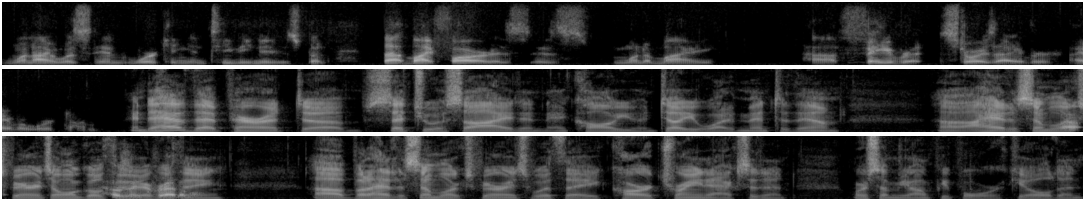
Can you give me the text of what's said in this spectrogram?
when I was in working in TV news. But that by far is, is one of my uh, favorite stories I ever I ever worked on. And to have that parent uh, set you aside and, and, call you and tell you what it meant to them, uh, I had a similar uh, experience. I won't go through everything, uh, but I had a similar experience with a car train accident where some young people were killed, and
